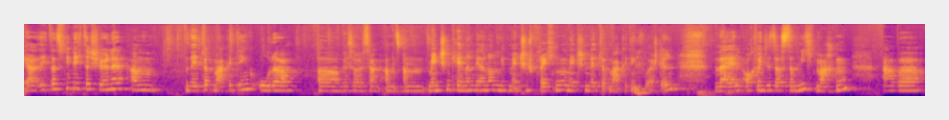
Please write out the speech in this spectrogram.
Ja, das finde ich das Schöne am Network Marketing oder äh, wie soll ich sagen, am, am, Menschen kennenlernen, mit Menschen sprechen, Menschen Network Marketing mhm. vorstellen, weil auch wenn sie das dann nicht machen, aber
